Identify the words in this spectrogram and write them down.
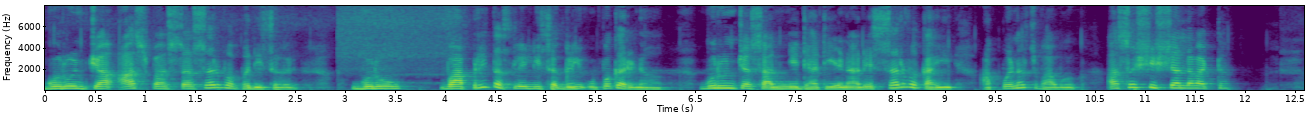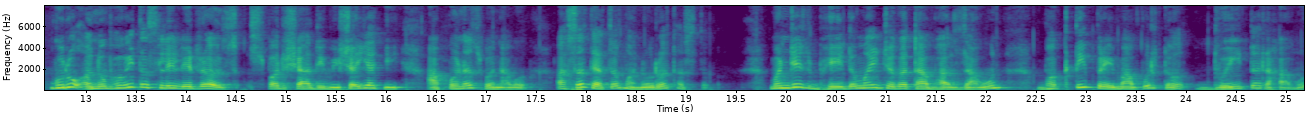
गुरूंच्या आसपासचा सर्व परिसर गुरु वापरीत असलेली सगळी उपकरणं गुरूंच्या सान्निध्यात येणारे सर्व काही आपणच व्हावं असं शिष्याला वाटतं. गुरु अनुभवित असलेले रस स्पर्शादी विषयही आपणच बनावं असं त्याचं मनोरथ असतं. म्हणजेच भेदमय जगताभास जाऊन भक्ती प्रेमापुरतं द्वैत राहावं.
